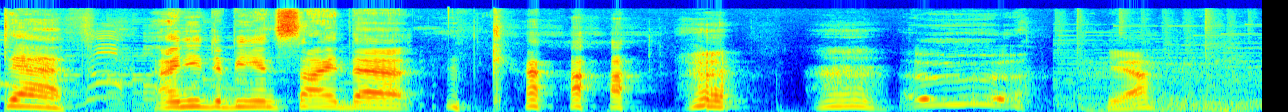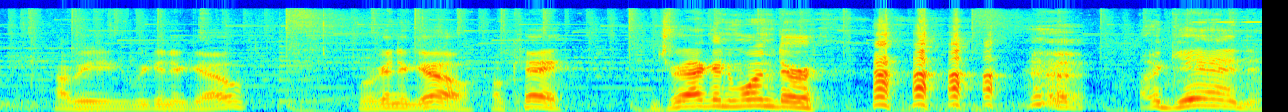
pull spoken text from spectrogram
Death! I need to be inside that. yeah? Are we, we gonna go? We're gonna go. Okay. Dragon Wonder! Again!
